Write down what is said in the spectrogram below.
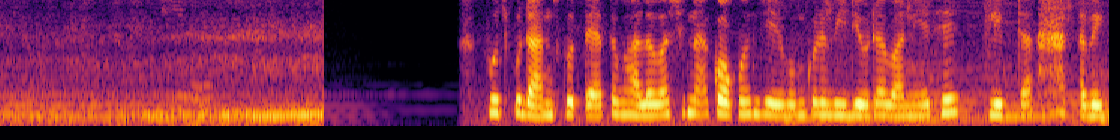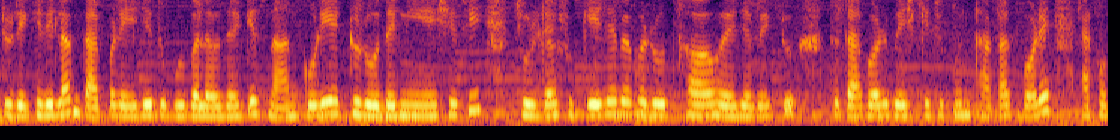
পুচকু ডান্স করতে এত ভালোবাসে না। কখন যে এরকম করে ভিডিওটা বানিয়েছে ক্লিপটা আমি একটু রেখে দিলাম। তারপরে এই যে দুপুরবেলা ওদেরকে স্নান করিয়ে একটু রোদে নিয়ে এসেছি। চুলটাও শুকিয়ে যাবে, আবার রোদ খাওয়া হয়ে যাবে একটু। তো তারপরে বেশ কিছুক্ষণ থাকার পরে এখন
